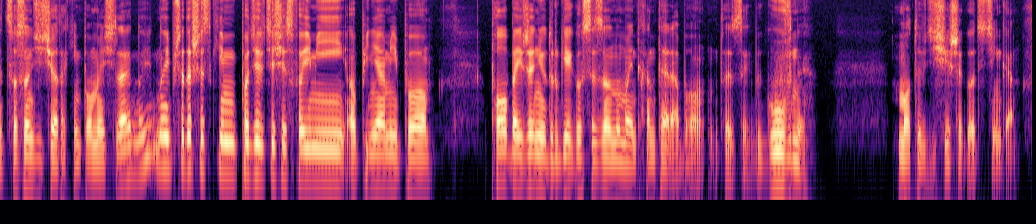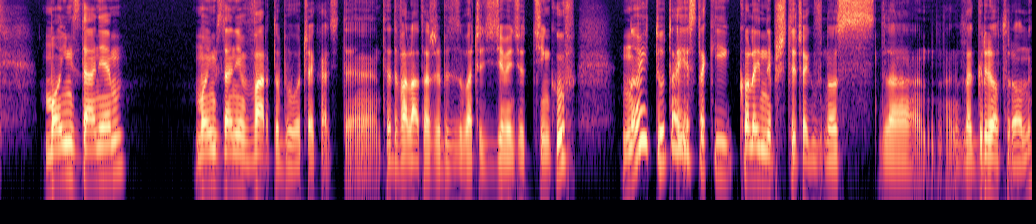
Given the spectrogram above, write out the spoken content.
e, co sądzicie o takim pomyśle. No i, no i przede wszystkim podzielcie się swoimi opiniami po, po obejrzeniu drugiego sezonu Mindhuntera, bo to jest jakby główny motyw dzisiejszego odcinka. Moim zdaniem, moim zdaniem warto było czekać te, te dwa lata, żeby zobaczyć dziewięć odcinków. No i tutaj jest taki kolejny przytyczek w nos dla, dla, dla gry o tron.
